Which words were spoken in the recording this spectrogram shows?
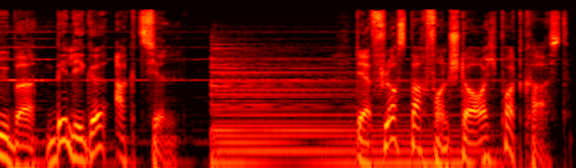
über billige Aktien. Der Flossbach von Storch Podcast.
